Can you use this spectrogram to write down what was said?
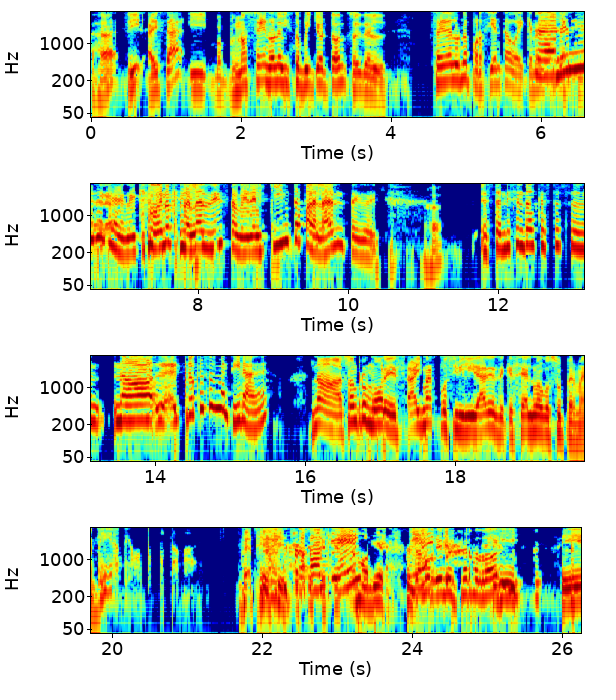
Ajá, sí, ahí está. Y pues, no sé, no le he visto Bridgerton. Soy del. Soy del 1%, güey, que no le Dale, verga, güey. Qué bueno que no la has visto, güey. Del quinto para adelante, güey. Ajá. Están diciendo que esto es un... No, eh, creo que eso es mentira, ¿eh? No, son rumores. Hay más posibilidades de que sea el nuevo Superman. Espérate, hijo de tu puta madre. Fíjate, se- se- se- se- Ok. te está mordiendo- te está mordiendo el perro Ron. Sí, sí.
